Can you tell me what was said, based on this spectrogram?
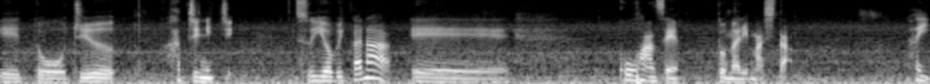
えっ、ー、と18日。水曜日から、えー、後半戦となりました。はい。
